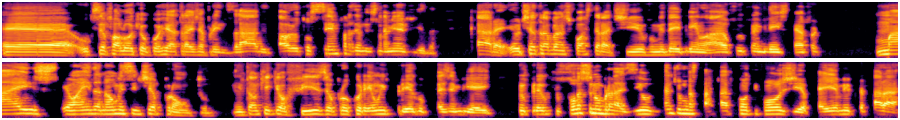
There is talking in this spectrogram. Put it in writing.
É, o que você falou que eu corri atrás de aprendizado e tal, eu estou sempre fazendo isso na minha vida. Cara, eu tinha trabalhado no esporte interativo, me dei bem lá, eu fui para o MBA em Stanford, mas eu ainda não me sentia pronto. Então, o que, que eu fiz? Eu procurei um emprego para MBA. Um emprego que fosse no Brasil, dentro de uma startup com tecnologia, porque aí ia me preparar.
